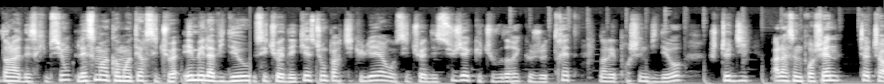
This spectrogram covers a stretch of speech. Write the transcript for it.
dans la description. Laisse-moi un commentaire si tu as aimé la vidéo, si tu as des questions particulières, ou si tu as des sujets que tu voudrais que je traite dans les prochaines vidéos. Je te dis à la semaine prochaine. Ciao ciao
